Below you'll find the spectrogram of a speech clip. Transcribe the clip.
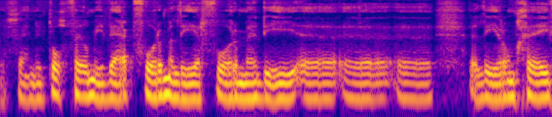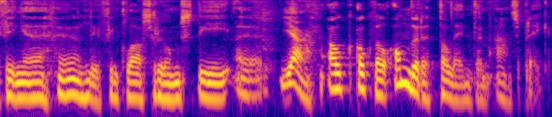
er zijn nu toch veel meer werkvormen, leervormen, die, uh, uh, leeromgevingen, living classrooms, die ja, ook, ook wel andere talenten aanspreken.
